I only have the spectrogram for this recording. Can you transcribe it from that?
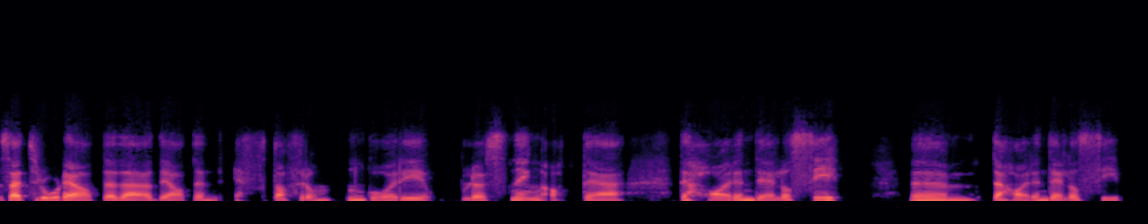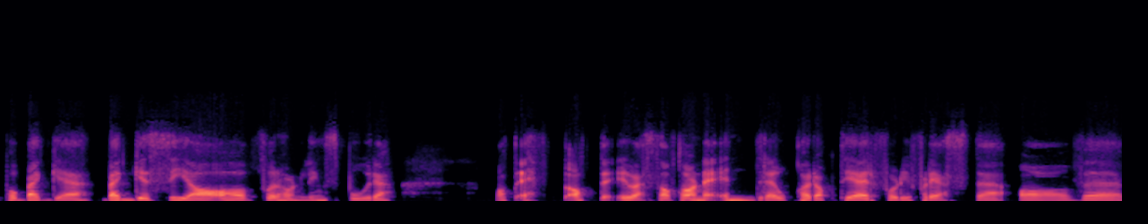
så, jeg tror det at, det, det at den EFTA-fronten går i oppløsning, at det, det, har en del å si. Um, det har en del å si på begge, begge sider av forhandlingsbordet at, at EØS-avtalen endrer karakter for de fleste av, eh,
